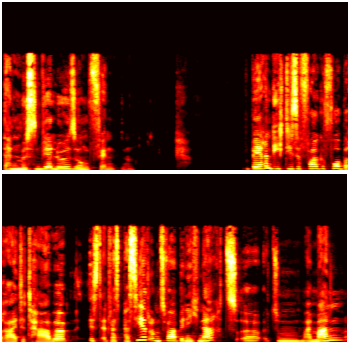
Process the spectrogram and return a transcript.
dann müssen wir Lösungen finden. Während ich diese Folge vorbereitet habe, ist etwas passiert und zwar bin ich nachts äh, zu meinem Mann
